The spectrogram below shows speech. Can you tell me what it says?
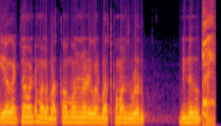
చీర కట్టినామంటే మళ్ళీ బతుకమ్మ ఉన్నాడు ఎవరు బతుకమ్మని చూడరు. నిన్న చూస్తారు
